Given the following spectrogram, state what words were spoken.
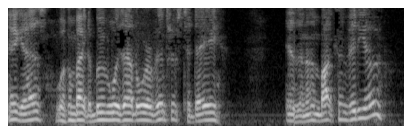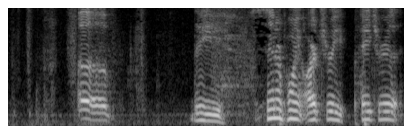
Hey guys, welcome back to Bucky's Outdoor Adventures. Today is an unboxing video of the Centerpoint Archery Patriot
